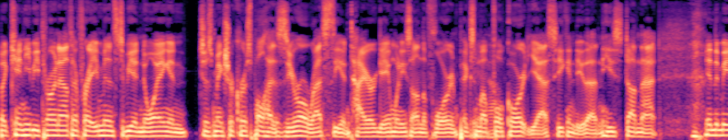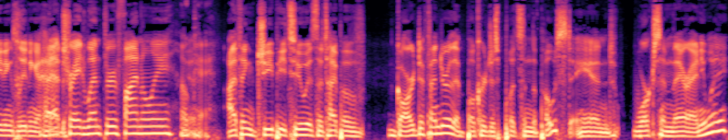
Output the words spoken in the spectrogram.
But can he be thrown out there for eight minutes to be annoying and just make sure Chris Paul has zero rest the entire game when he's on the floor and picks him up full court? Yes, he can do that. And he's done that in the meetings leading ahead. that trade went through finally. Okay. I think GP2 is the type of guard defender that Booker just puts in the post and works him there anyway.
